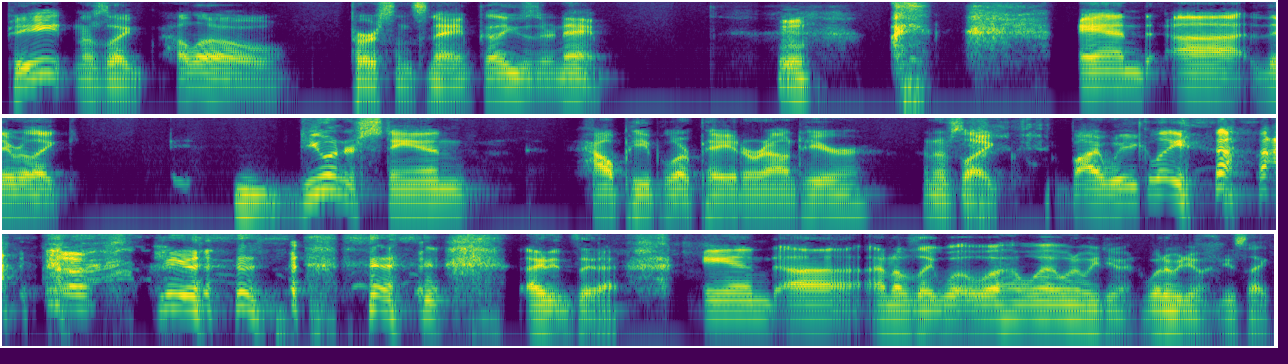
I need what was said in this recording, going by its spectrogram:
Pete, and I was like, "Hello, person's name," because I use their name. Hmm. and uh, they were like, "Do you understand how people are paid around here? And I was like, bi-weekly? I didn't say that. And uh, and I was like, what, what, what are we doing? What are we doing? He's like,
